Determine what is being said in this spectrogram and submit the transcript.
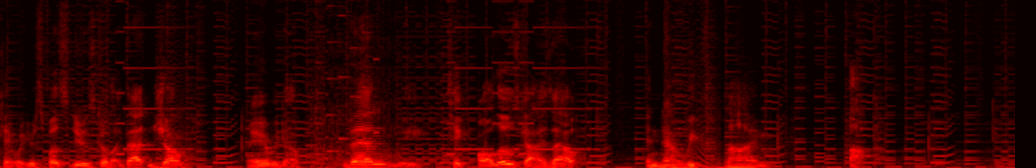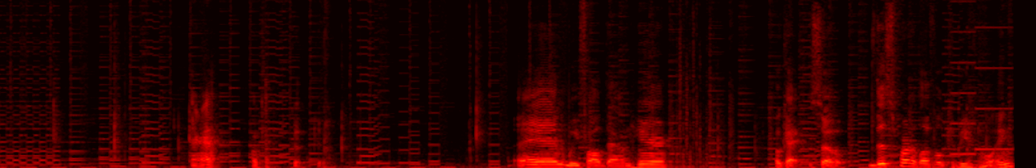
Okay, what you're supposed to do is go like that, jump. There we go. Then we take all those guys out, and now we climb up. Eh, Okay, good, good. And we fall down here. Okay, so this part of level could be annoying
